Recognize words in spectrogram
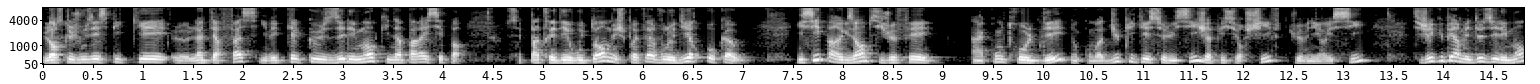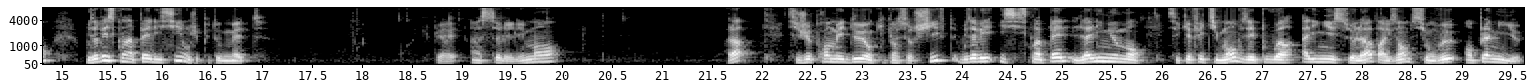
lorsque je vous expliquais euh, l'interface, il y avait quelques éléments qui n'apparaissaient pas. Ce n'est pas très déroutant, mais je préfère vous le dire au cas où. Ici, par exemple, si je fais un CTRL D, donc on va dupliquer celui-ci, j'appuie sur SHIFT, je vais venir ici. Si je récupère mes deux éléments, vous avez ce qu'on appelle ici, je vais plutôt mettre, récupérer un seul élément. Voilà. Si je prends mes deux en cliquant sur Shift, vous avez ici ce qu'on appelle l'alignement. C'est qu'effectivement, vous allez pouvoir aligner cela, par exemple, si on veut, en plein milieu.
